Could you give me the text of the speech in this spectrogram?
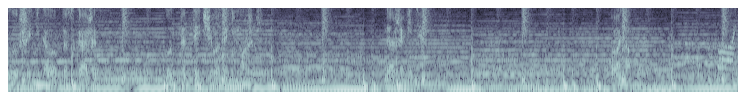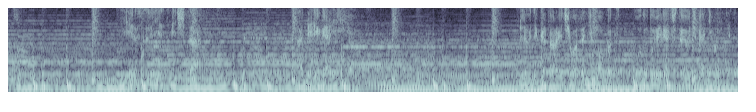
Слушай никого, кто скажет, будто ты чего-то не можешь. Даже меня. Понял? Понял. Если есть мечта, оберегай ее. Люди, которые чего-то не могут, будут уверять, что и у тебя не выйдет.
